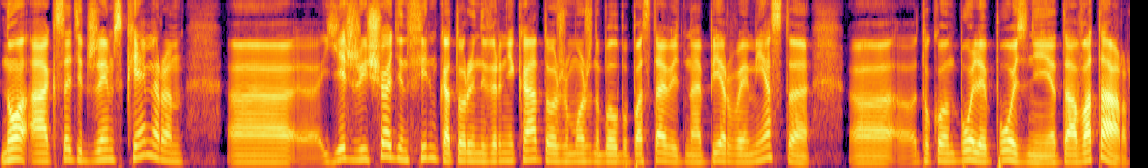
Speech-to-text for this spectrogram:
Но, а, кстати, Джеймс Кэмерон, э, есть же еще один фильм, который наверняка тоже можно было бы поставить на первое место, э, только он более поздний, это «Аватар».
